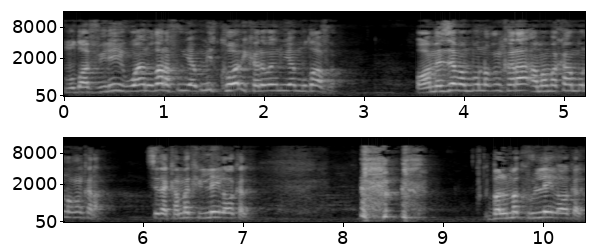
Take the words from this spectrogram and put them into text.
Mudaaf ilayhi waa inuu daraf u mid koobi kara waa inuu yahay mudaafka. Ama zaman buu noqon karaa ama makaan buu noqon karaa. Sida ka makri leyl oo kale bal makru leyl oo kale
